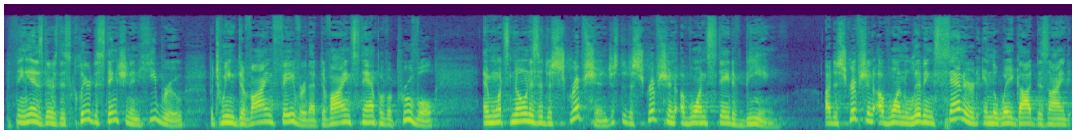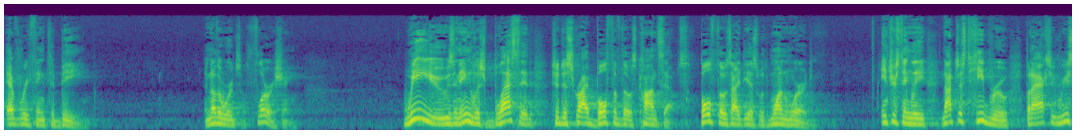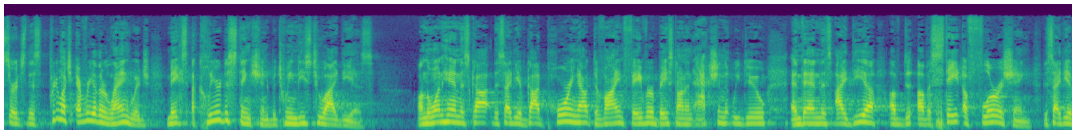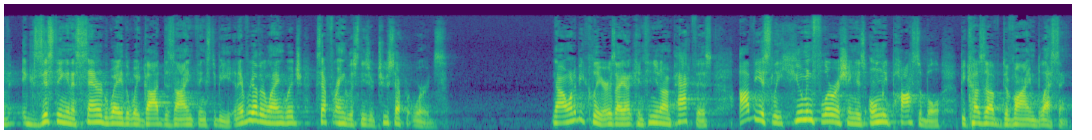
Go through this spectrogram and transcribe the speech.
the thing is, there's this clear distinction in Hebrew between divine favor, that divine stamp of approval, and what's known as a description, just a description of one's state of being, a description of one living centered in the way God designed everything to be. In other words, flourishing. We use in English blessed to describe both of those concepts, both those ideas with one word. Interestingly, not just Hebrew, but I actually researched this. Pretty much every other language makes a clear distinction between these two ideas. On the one hand, this, God, this idea of God pouring out divine favor based on an action that we do, and then this idea of, of a state of flourishing, this idea of existing in a centered way the way God designed things to be. In every other language, except for English, these are two separate words. Now, I want to be clear as I continue to unpack this. Obviously, human flourishing is only possible because of divine blessing.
